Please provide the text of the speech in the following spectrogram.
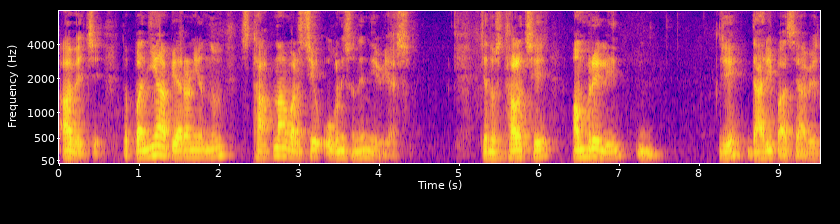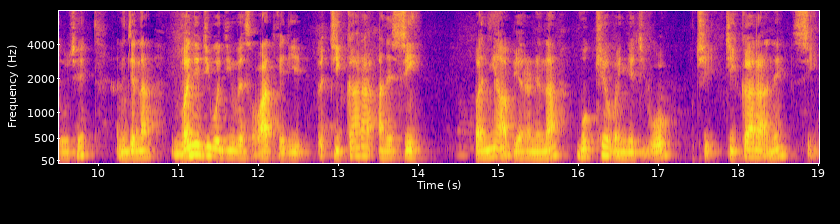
આવે છે. તો પનિયા અભયારણ્યનું સ્થાપના વર્ષ ઓગણીસો ને નેવ્યાસી. જેનું સ્થળ છે, અમરેલી જે ધારી પાસે આવેલું છે અને જેના વન્યજીવો વિશે વાત કરીએ તો ચિકારા અને સિંહ પન્યા અભયારણ્યના મુખ્ય વન્યજીવો છે, ચિકારા અને સિંહ.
